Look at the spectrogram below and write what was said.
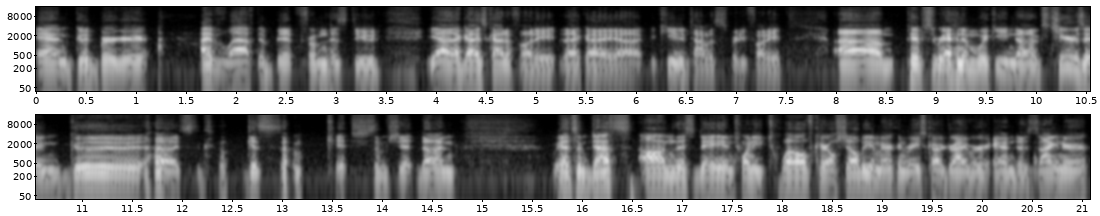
and Good Burger. I've laughed a bit from this dude. Yeah, that guy's kind of funny. That guy, uh, Kenan Thompson, is pretty funny. Um, Pips random wiki nugs. Cheers and good. Uh, get some get some shit done. We had some deaths on this day in 2012. Carroll Shelby, American race car driver and designer.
